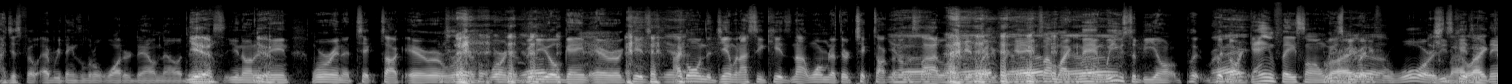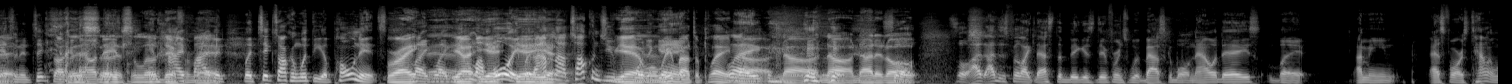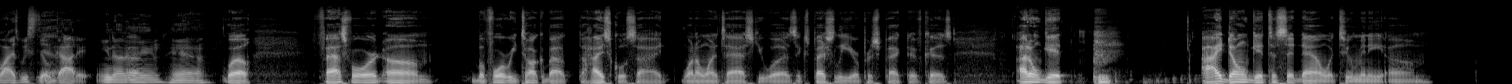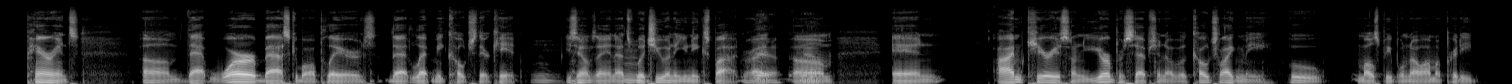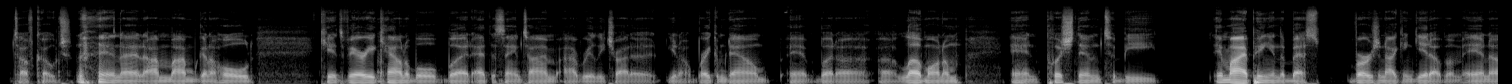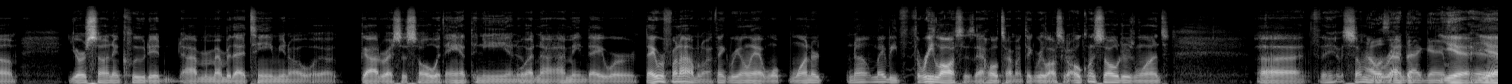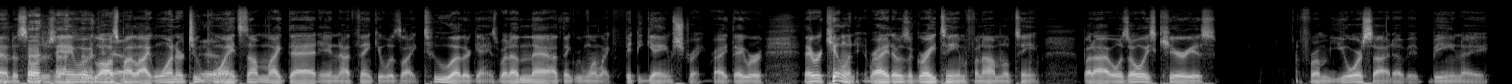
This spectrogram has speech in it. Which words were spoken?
I just feel everything's a little watered down nowadays. Yeah. You know what Yeah. I mean? We're in a TikTok era. We're in a, we're in a video game era. Kids, I go in the gym and I see kids not warming up. They're TikToking on the Yeah. sideline getting ready for Yeah. games. I'm like, man, we used to be on put, putting our game face on. We used to be Right. ready for war. It's These kids like are dancing that. and TikToking It's- nowadays it's a little and high different, man. fiving, but TikToking with the opponents. Right. Like, like Yeah, you're my yeah, boy, yeah, but I'm not talking to you Yeah, before the when game. we're about to play, Like- no, no, no, not at all. So, so I, I just feel like that's the biggest difference with basketball nowadays. But I mean, as far as talent wise, we still got it. You know what I mean? Yeah. Well, fast forward. Um, before we talk about the high school side, what I wanted to ask you was, especially your perspective, because I don't get, I don't get to sit down with too many um, parents um, that were basketball players that let me coach their kid. You see what I'm saying? That's put you in a unique spot, right? Mm. Yeah, yeah. Um, and I'm curious on your perception of a coach like me, who most people know I'm a pretty tough coach, and I'm I'm gonna hold kids very accountable, but at the same time, I really try to you know break them down, eh, but uh, uh, love on them and push them to be, in my opinion, the best version I can get of them. And um, your son included. I remember that team. You know, uh, God rest his soul with Anthony and whatnot. I mean, they were they were phenomenal. I think we only had one- one or no, maybe three losses that whole time. I think we lost to the Oakland Soldiers once. Uh, some I was at random- that game. Yeah, yeah, Yeah. the Soldiers game where we lost Yeah. by like one or two Yeah. points, something like that. And I think it was like two other games. But other than that, I think we won like 50 games straight. Right? They were they were killing it. Right? It was a great team, phenomenal team. But I was always curious from your side of it, being a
